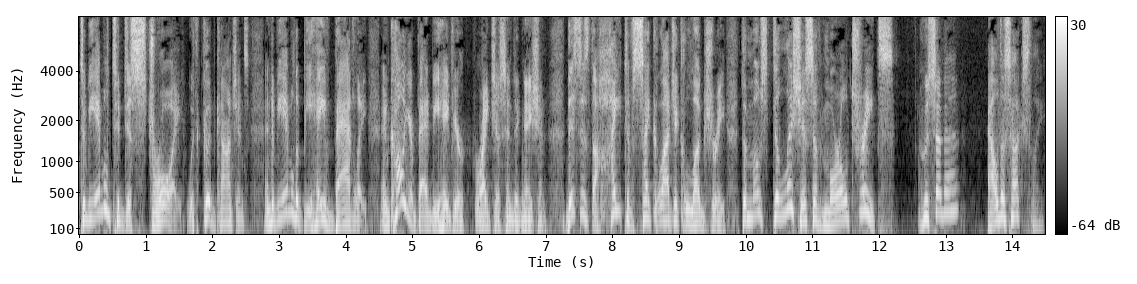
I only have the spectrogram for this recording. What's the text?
To be able to destroy with good conscience and to be able to behave badly and call your bad behavior righteous indignation. This is the height of psychological luxury, the most delicious of moral treats. Who said that? Aldous Huxley.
